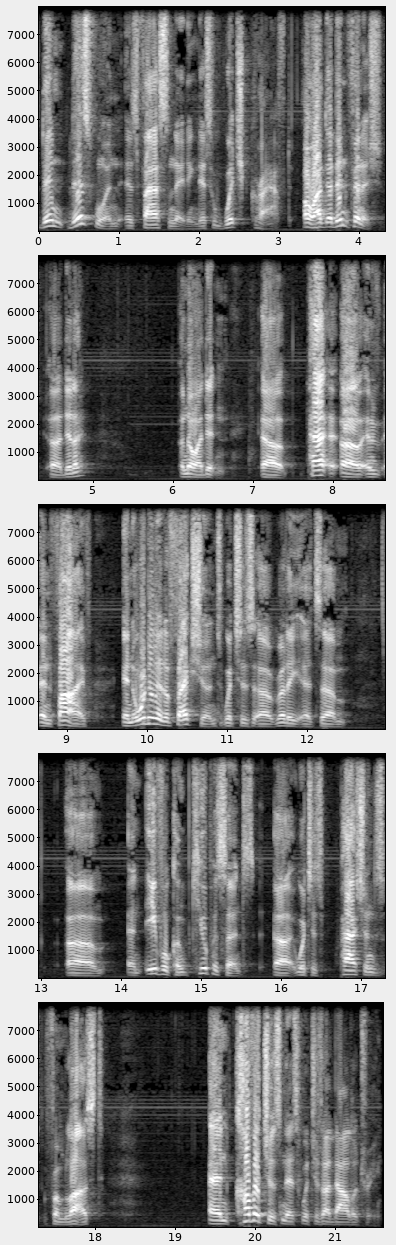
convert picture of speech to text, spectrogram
then this one is fascinating, this witchcraft. Oh, I, I didn't finish, uh, did I? Uh, no, I didn't. Uh, uh, and, and, five, inordinate affections, which is uh, really it's um, um, an evil concupiscence, uh, which is passions from lust, and covetousness, which is idolatry.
